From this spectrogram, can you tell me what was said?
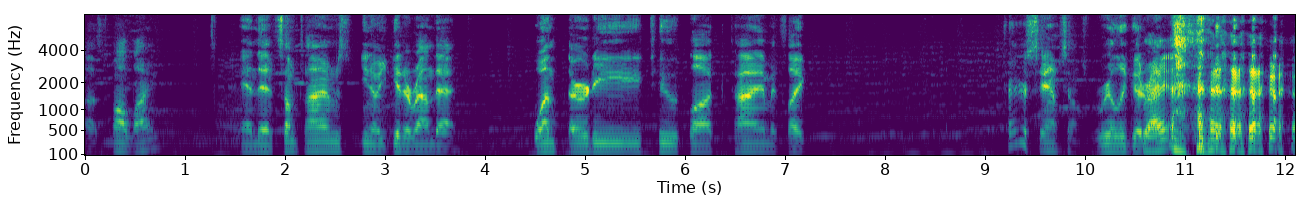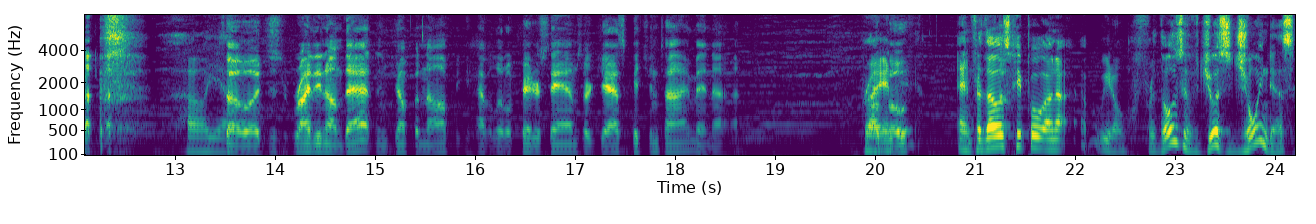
a small line. And then sometimes, you know, you get around that 1.30, 2 o'clock time. It's like, Trader Sam sounds really good, Right? now. oh yeah. So uh, just riding on that and jumping off, you can have a little Trader Sam's or Jazz Kitchen time, and uh, right. And, both. and for those people, and uh, you know, for those who've just joined us,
